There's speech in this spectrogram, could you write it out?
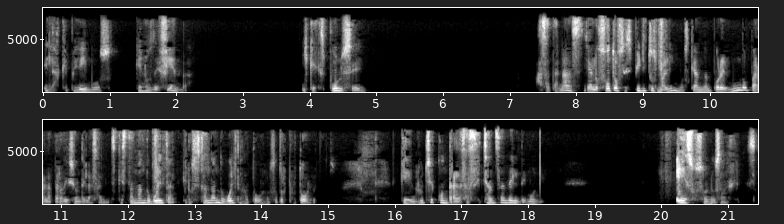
en la que pedimos que nos defienda y que expulse a Satanás y a los otros espíritus malignos que andan por el mundo para la perdición de las almas, que están dando vueltas, que nos están dando vueltas a todos nosotros por todos lados que luche contra las acechanzas del demonio. Esos son los ángeles.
